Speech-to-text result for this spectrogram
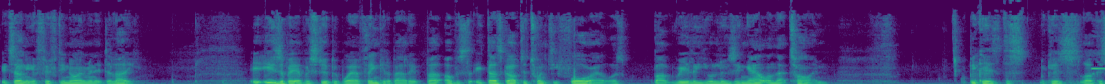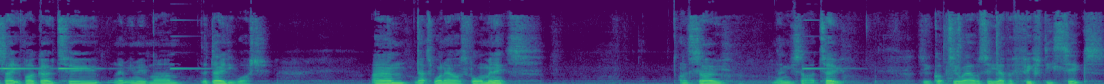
it's only a 59 minute delay. It is a bit of a stupid way of thinking about it, but obviously it does go up to 24 hours, but really you're losing out on that time. Because this because like I say if I go to let me move my arm the daily wash um that's one hour four minutes. And so then you start at two. So you've got two hours so you have a 56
